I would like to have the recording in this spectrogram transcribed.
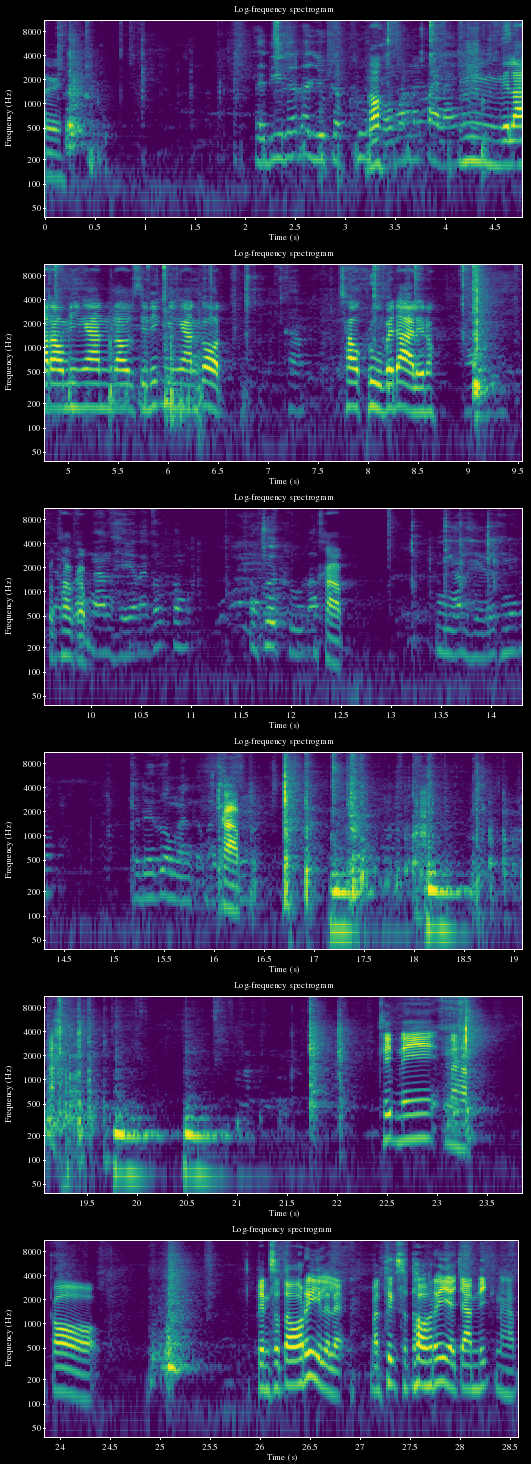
เลย แต่ดีแล้วได้อยู่กับครูเนาะของมันไม่ไปไหนอืมเวลาเรามีงานเราซินิกมีงานก็ครับเช่าครูไปได้เลยเนาะ ครับก็เท่ากับ งานแห่อะไรก็ต้องต้องช่วยครูรับครับ มีงานแห่แล้วทีนี้ก็จะได้ร่วมงานกับอาจาย์ครับ คลิปนี้นะครับ ก็เป็นสตอรี่เลยแหละ บันทึกสตอรี่อาจารย์นิกนะครับ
